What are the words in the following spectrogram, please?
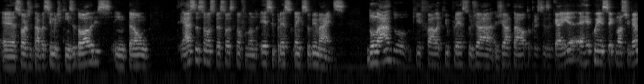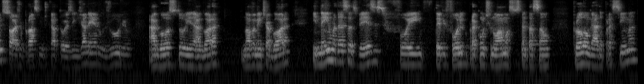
É, soja estava acima de 15 dólares, então essas são as pessoas que estão falando esse preço tem que subir mais. Do lado que fala que o preço já já está alto, precisa cair, é reconhecer que nós tivemos soja próximo de 14 em janeiro, julho, agosto e agora novamente agora, e nenhuma dessas vezes foi teve fôlego para continuar uma sustentação prolongada para cima.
